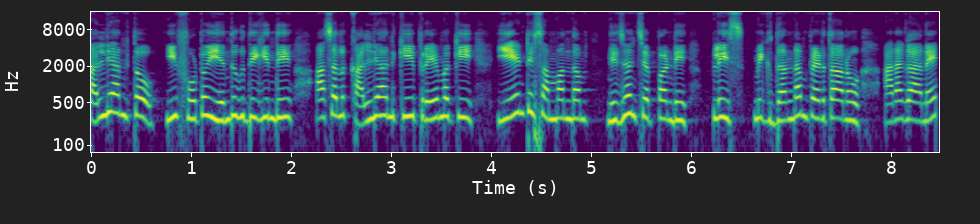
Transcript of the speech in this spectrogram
కళ్యాణ్తో ఈ ఫోటో ఎందుకు దిగింది? అసలు కళ్యాణ్కి ప్రేమకి ఏంటి సంబంధం? నిజం చెప్పండి. ప్లీజ్ మీకు దండం పెడతాను అనగానే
